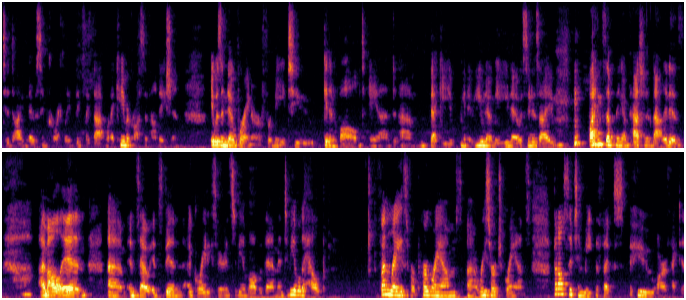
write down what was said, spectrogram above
to diagnose him correctly and things like that. When I came across the foundation, it was a no-brainer for me to get involved. And um, Becky, you know, you know me, you know, as soon as I find something I'm passionate about, it is, I'm all in. Um, and so it's been a great experience to be involved with them and to be able to help fundraise for programs, uh, research grants, but also to meet the folks who are affected.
